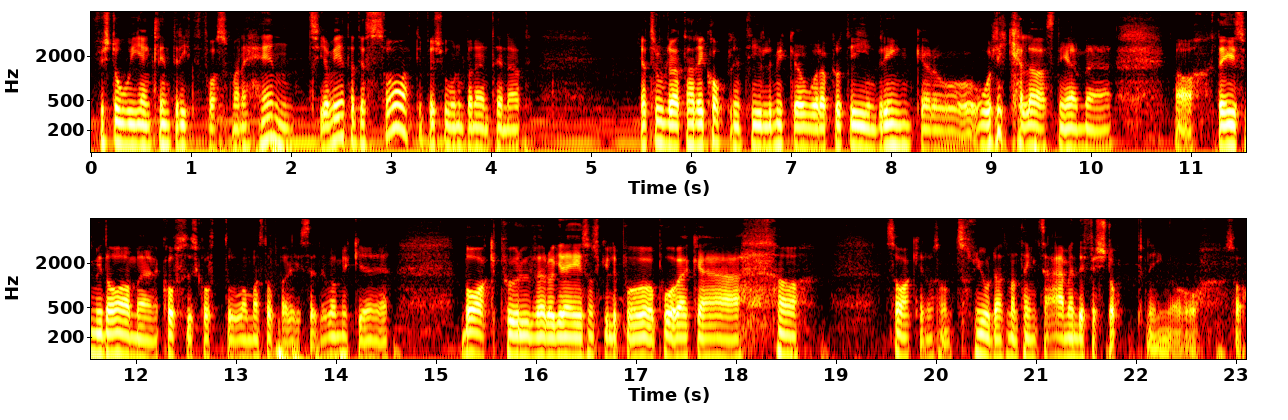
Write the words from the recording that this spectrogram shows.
förstod egentligen inte riktigt vad som hade hänt. Jag vet att jag sa till personen på den tiden att jag trodde att det hade koppling till mycket av våra proteindrinkar och olika lösningar med Ja, det är ju som idag med kosttillskott och vad man stoppar i sig. Det var mycket bakpulver och grejer som skulle på, påverka ja, saker och sånt som gjorde att man tänkte att äh, men det är förstoppning och så.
